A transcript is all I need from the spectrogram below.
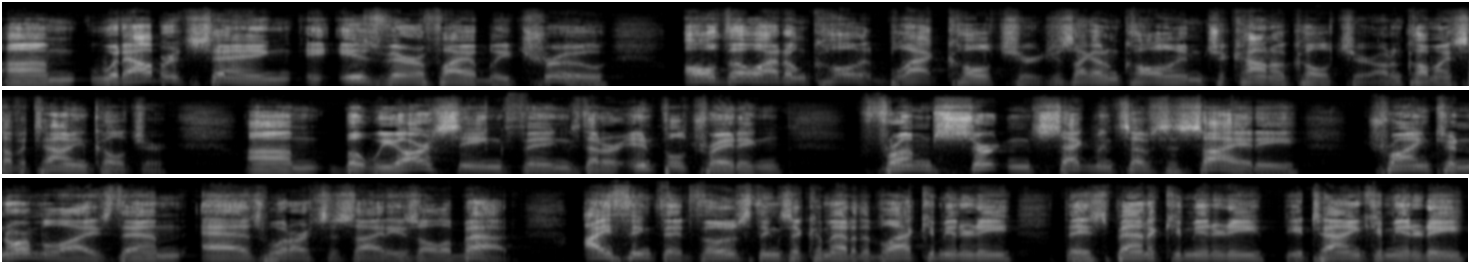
Um, what Albert's saying is verifiably true although I don't call it black culture, just like I don't call him Chicano culture. I don't call myself Italian culture. Um, but we are seeing things that are infiltrating from certain segments of society, trying to normalize them as what our society is all about. I think that those things that come out of the black community, the Hispanic community, the Italian community,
